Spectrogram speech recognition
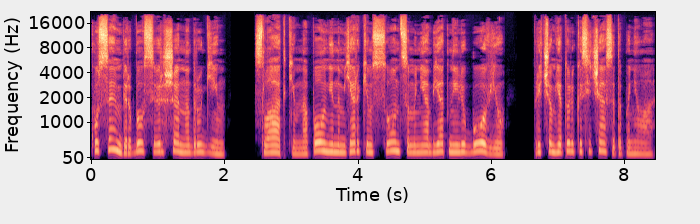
Вкус Эмбер был совершенно другим, сладким, наполненным ярким солнцем и необъятной любовью, причем я только сейчас это поняла.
